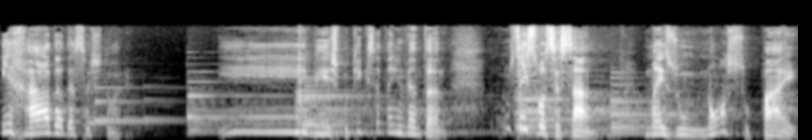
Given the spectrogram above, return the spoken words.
errada dessa história. Ih, bispo, o que, que você está inventando? Não sei se você sabe, mas o nosso pai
